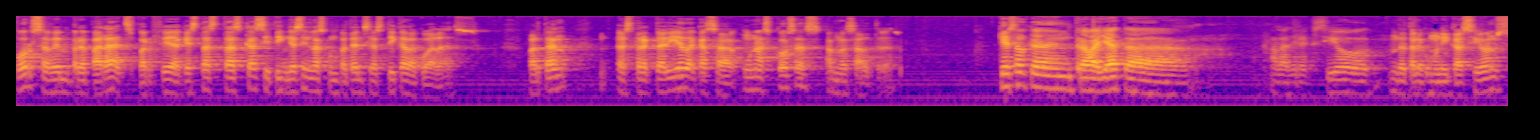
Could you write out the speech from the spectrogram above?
força ben preparats per fer aquestes tasques si tinguessin les competències TIC adequades. Per tant, es tractaria de caçar unes coses amb les altres. Què és el que hem treballat a, a la direcció de telecomunicacions,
